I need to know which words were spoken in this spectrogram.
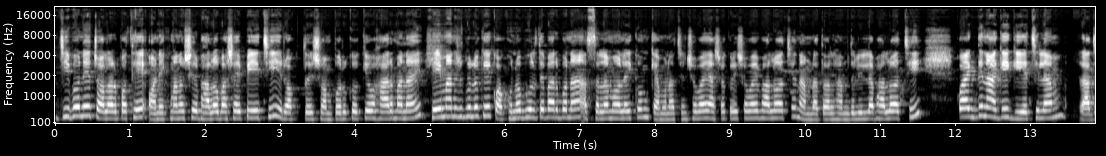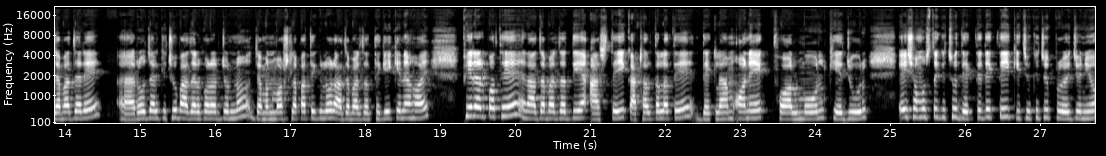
জীবনে চলার পথে অনেক মানুষের ভালোবাসায় পেয়েছি, রক্তের সম্পর্ককেও হার মানায় সেই মানুষগুলোকে কখনো ভুলতে পারব না। আসসালামু আলাইকুম। কেমন আছেন সবাই? আশা করি সবাই ভালো আছেন। আমরা তো আলহামদুলিল্লাহ ভালো আছি। কয়েকদিন আগে গিয়েছিলাম রাজাবাজারে। রোজার কিছু বাজার করার জন্য, যেমন মশলাপাতিগুলো রাজাবাজার থেকেই কেনা হয়। ফেরার পথে রাজাবাজার দিয়ে আসতেই কাঁঠালতলাতে দেখলাম অনেক ফলমূল, খেজুর, এই সমস্ত কিছু দেখতে দেখতেই কিছু কিছু প্রয়োজনীয়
